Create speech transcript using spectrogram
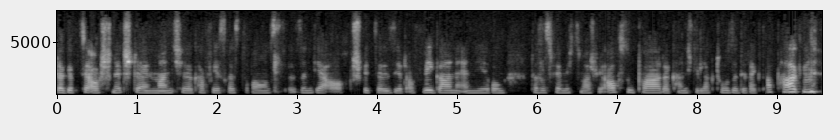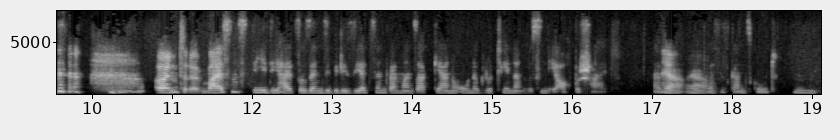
Da gibt es ja auch Schnittstellen. Manche Cafés, Restaurants sind ja auch spezialisiert auf vegane Ernährung. Das ist für mich zum Beispiel auch super. Da kann ich die Laktose direkt abhaken. mhm. Und äh, meistens die, die halt so sensibilisiert sind, wenn man sagt, gerne ohne Gluten, dann wissen die auch Bescheid. Also, ja, ja. Das ist ganz gut. Mhm.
